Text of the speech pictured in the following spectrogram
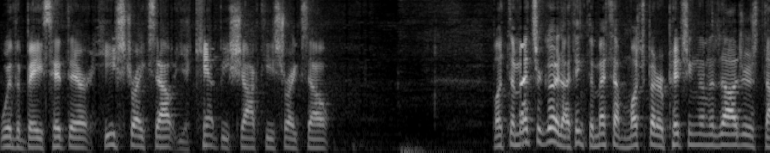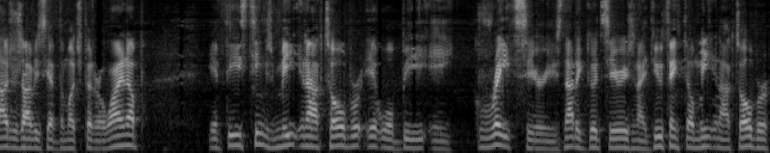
with a base hit there. He strikes out. You can't be shocked he strikes out. But the Mets are good. I think the Mets have much better pitching than the Dodgers. Dodgers obviously have the much better lineup. If these teams meet in October, it will be a great series, not a good series, and I do think they'll meet in October.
